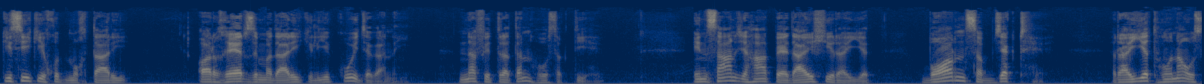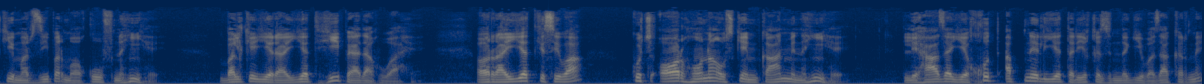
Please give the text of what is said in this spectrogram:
کسی کی خود مختاری اور غیر ذمہ داری کے لیے کوئی جگہ نہیں۔ نہ فطرتن ہو سکتی ہے۔ انسان یہاں پیدائشی رائیت بورن سبجیکٹ ہے۔ رائیت ہونا اس کی مرضی پر موقوف نہیں ہے، بلکہ یہ رائیت ہی پیدا ہوا ہے۔ اور رائیت کے سوا کچھ اور ہونا اس کے امکان میں نہیں ہے۔ لہذا یہ خود اپنے لیے طریق زندگی وضع کرنے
